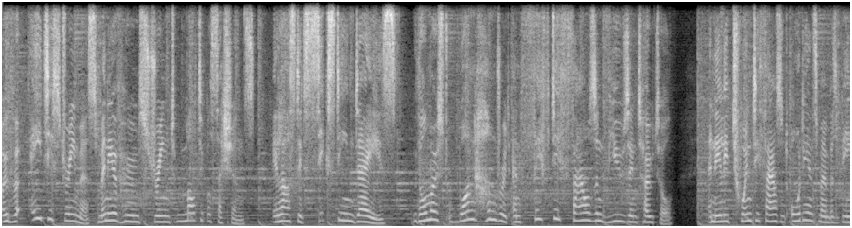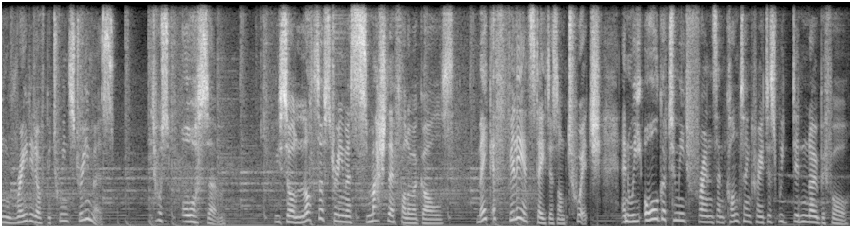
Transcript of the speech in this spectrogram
Over 80 streamers, many of whom streamed multiple sessions. It lasted 16 days, with almost 150,000 views in total, and nearly 20,000 audience members being raided off between streamers. It was awesome. We saw lots of streamers smash their follower goals, make affiliate status on Twitch, and we all got to meet friends and content creators we didn't know before.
